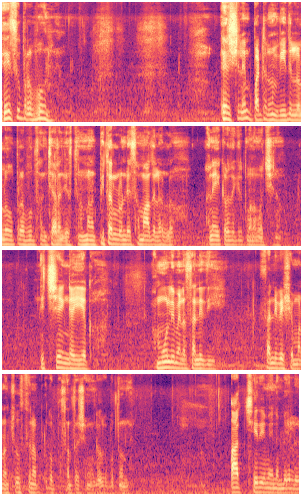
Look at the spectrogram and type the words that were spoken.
యేసు ప్రభు ఎరుశలేం పట్టణం వీధులలో ప్రభు సంచారం చేస్తున్నాం మన పితరులు ఉండే సమాధులలో అనేకుల దగ్గరికి మనం వచ్చినాం. నిశ్చయంగా ఈ యొక్క అమూల్యమైన సన్నిధి సన్నివేశం మనం చూస్తున్నప్పుడు గొప్ప సంతోషం కలగబోతుంది ఆశ్చర్యమైన మేలు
